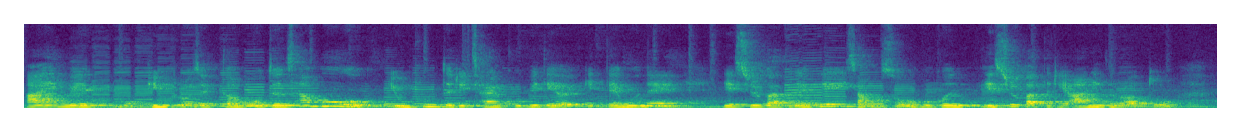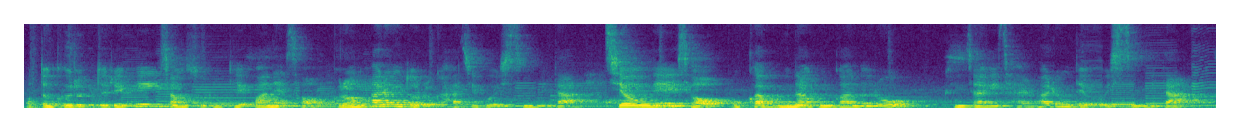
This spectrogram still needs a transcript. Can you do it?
아이맥, 뭐, 빔 프로젝터 모든 사무 용품들이 잘 구비되어 있기 때문에 예술가들의 회의 장소 혹은 예술가들이 아니더라도 어떤 그룹들의 회의 장소로 대관해서 그런 활용도를 가지고 있습니다. 지역 내에서 복합 문화 공간으로 굉장히 잘 활용되고 있습니다.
